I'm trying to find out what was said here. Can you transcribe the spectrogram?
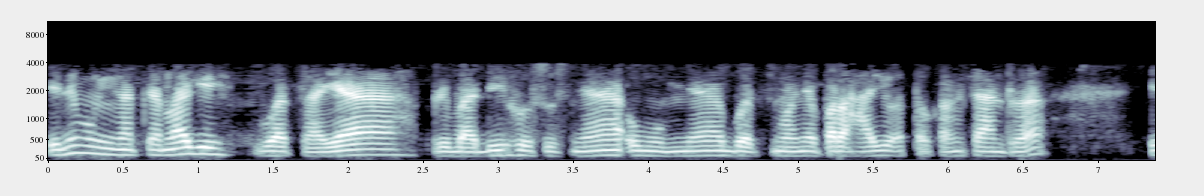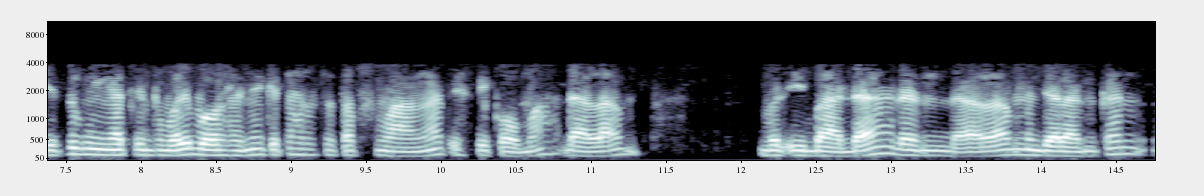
Ini mengingatkan lagi buat saya pribadi khususnya umumnya buat semuanya para hayu atau Kang Chandra. Itu mengingatkan kembali bahwasanya kita harus tetap semangat istiqomah dalam beribadah dan dalam menjalankan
